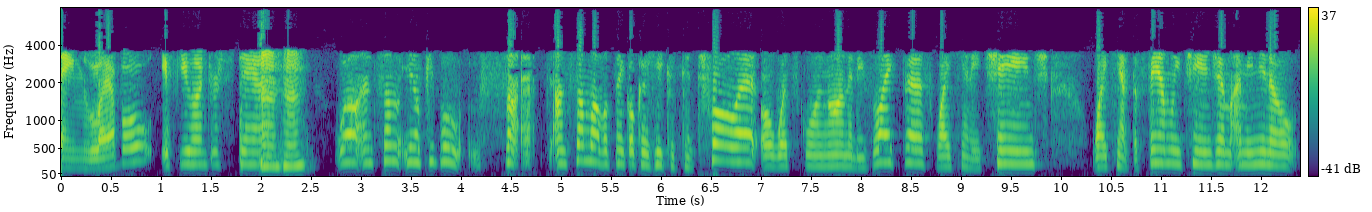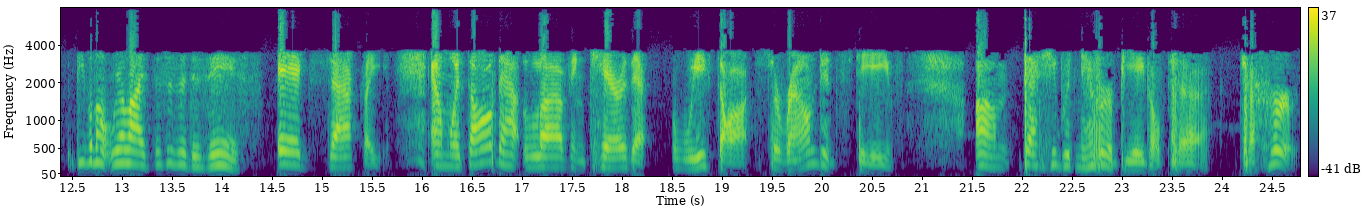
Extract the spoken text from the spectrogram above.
same level, if you understand. Mm-hmm. Well, and some, you know, people on some level think, okay, he could control it, or what's going on that he's like this? Why can't he change? Why can't the family change him? I mean, you know, people don't realize this is a disease. Exactly. And with all that love and care that we thought surrounded Steve, um, that he would never be able to to hurt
